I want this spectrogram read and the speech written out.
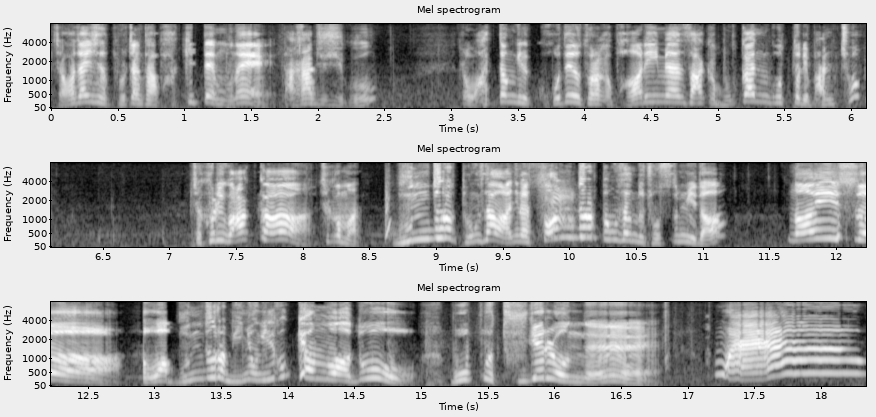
자 화장실에서 볼장 다 봤기 때문에 나가주시고. 그럼 왔던 길 그대로 돌아가 버리면서 아까 못 간 곳들이 많죠? 자 그리고 아까 잠깐만. 문드럽 동상 아니라 썬드럽 동상도 좋습니다. 나이스! 와 문드럽 인형 7개 안 모아도 모프 2개를 얻네. 와우!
